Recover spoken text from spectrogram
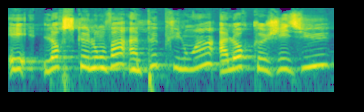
Et lorsque l'on va un peu plus loin, alors que Jésus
